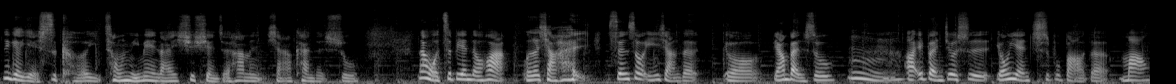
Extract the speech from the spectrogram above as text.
那个也是可以从里面来去选择他们想要看的书。那我这边的话，我的小孩深受影响的。有两本书，嗯啊，一本就是永远吃不饱的猫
